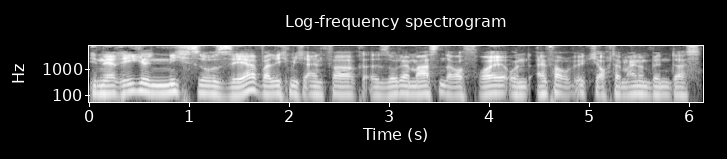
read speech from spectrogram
in der Regel nicht so sehr, weil ich mich einfach äh, so dermaßen darauf freue und einfach wirklich auch der Meinung bin, dass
